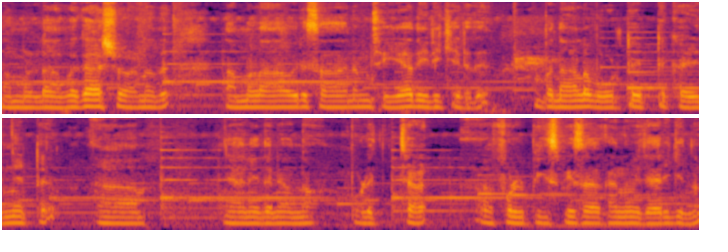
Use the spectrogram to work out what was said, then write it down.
നമ്മളുടെ അവകാശമാണത്. നമ്മൾ ആ ഒരു സാധനം ചെയ്യാതിരിക്കരുത്. അപ്പോൾ നാളെ വോട്ടിട്ട് കഴിഞ്ഞിട്ട് ഞാനിതിനെ ഒന്ന് പൊളിച്ച ഫുൾ പീസ് പീസ് ആക്കാമെന്ന് വിചാരിക്കുന്നു.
